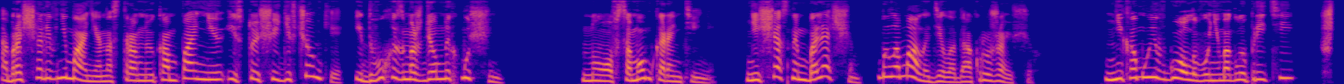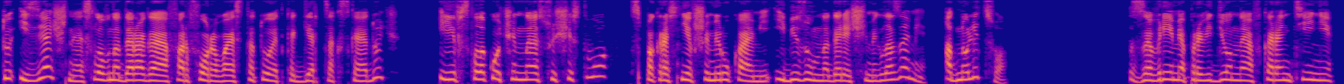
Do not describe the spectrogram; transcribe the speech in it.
обращали внимание на странную компанию из тощей девчонки и двух изможденных мужчин. Но в самом карантине несчастным болящим было мало дела до окружающих. Никому и в голову не могло прийти, что изящная, словно дорогая фарфоровая статуэтка герцогская дочь и всклокоченное существо с покрасневшими руками и безумно горящими глазами — одно лицо. За время, проведенное в карантине,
